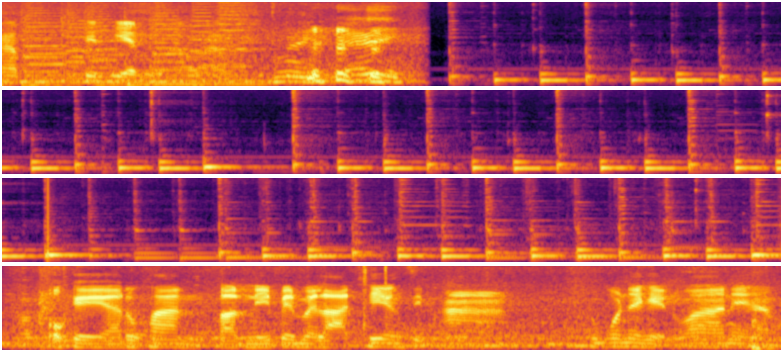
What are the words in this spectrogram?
ครับเทียมของเราครับเฮ้ยโอเคครับทุกท่านตอนนี้เป็นเวลาเที่ยง 15ทุกคนจะเห็นว่าเนี่ยครับ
